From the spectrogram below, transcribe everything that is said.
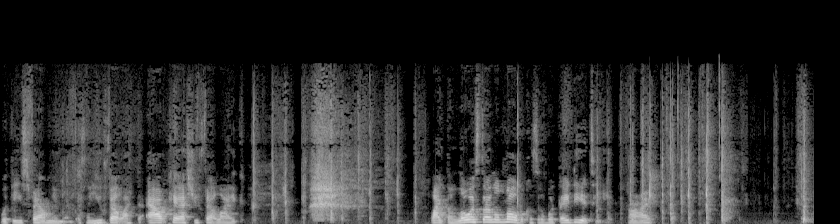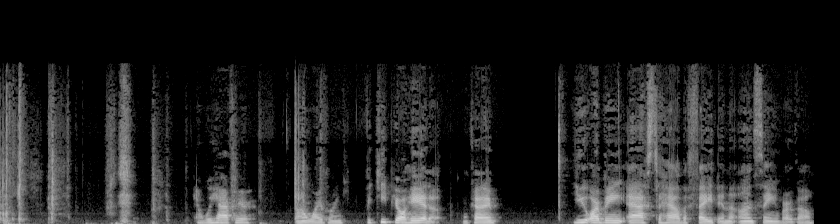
with these family members and you felt like the outcast you felt like like the lowest of the low because of what they did to you all right And we have here unwavering. But keep your head up, okay? You are being asked to have the faith in the unseen, Virgo.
